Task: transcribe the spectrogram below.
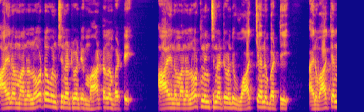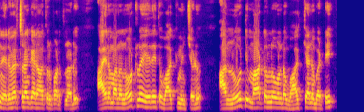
ఆయన మన నోట ఉంచినటువంటి మాటలను బట్టి ఆయన మన నోట నుంచినటువంటి వాక్యాన్ని బట్టి ఆయన వాక్యాన్ని నెరవేర్చడానికి ఆయన ఆతులు పడుతున్నాడు. ఆయన మన నోట్లో ఏదైతే వాక్యం ఇచ్చాడో ఆ నోటి మాటల్లో ఉన్న వాక్యాన్ని బట్టి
